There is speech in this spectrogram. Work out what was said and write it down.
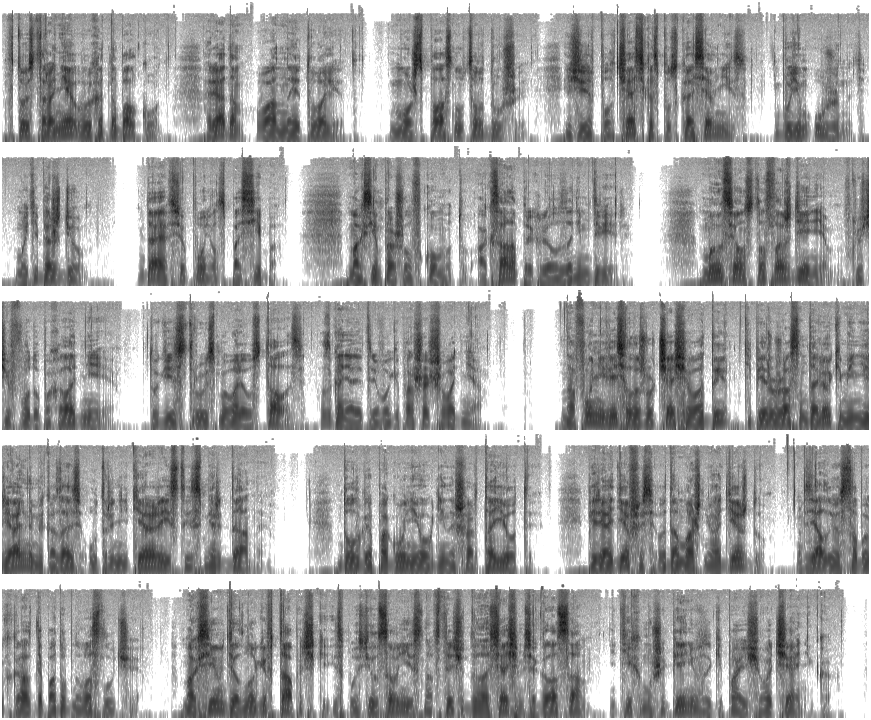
В той стороне выход на балкон. Рядом ванная и туалет. Можешь сполоснуться в душе. И через полчасика спускайся вниз. Будем ужинать. Мы тебя ждем. Да, я все понял, спасибо. Максим прошел в комнату. Оксана прикрыла за ним дверь. Мылся он с наслаждением, включив воду похолоднее. Тугие струи смывали усталость, сгоняли тревоги прошедшего дня. На фоне весело журчащей воды, теперь ужасно далекими и нереальными казались утренние террористы и смерть Даны. Долгая погоня и огненный шар Тойоты. Переодевшись в домашнюю одежду, взял ее с собой как раз для подобного случая. Максим вдел ноги в тапочки и спустился вниз навстречу доносящимся голосам и тихому шипению закипающего чайника.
